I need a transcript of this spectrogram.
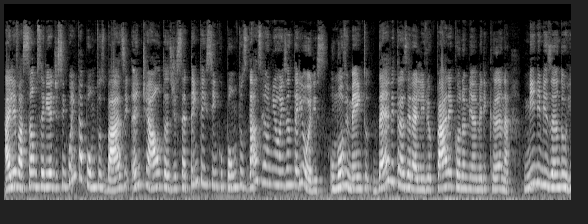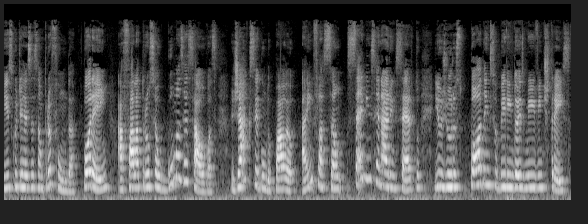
A elevação seria de 50 pontos base ante altas de 75 pontos das reuniões anteriores. O movimento deve trazer alívio para a economia americana, minimizando o risco de recessão profunda. Porém, a fala trouxe algumas ressalvas, já que, segundo Powell, a inflação segue em cenário incerto e os juros podem subir em 2023,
